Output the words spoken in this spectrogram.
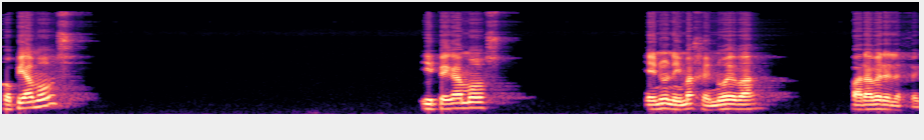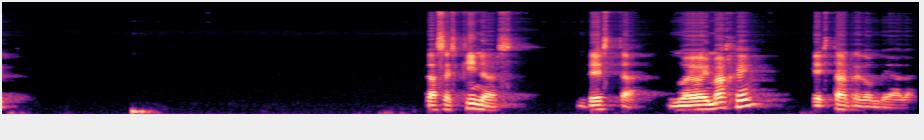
copiamos y pegamos en una imagen nueva para ver el efecto. Las esquinas de esta nueva imagen están redondeadas.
